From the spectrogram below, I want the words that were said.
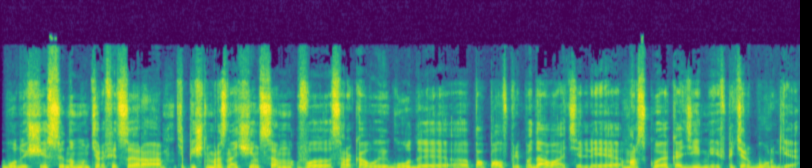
будучи сыном унтер-офицера, типичным разночинцем, в 40-е годы э, попал в преподаватели морской академии в Петербурге,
